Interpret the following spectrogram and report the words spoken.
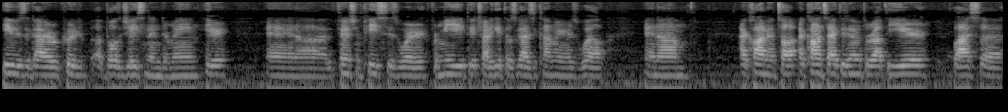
he was the guy who recruited uh, both Jason and Dermaine here, and uh, the finishing pieces were for me to try to get those guys to come here as well. And um, I of ta- I contacted them throughout the year last uh,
